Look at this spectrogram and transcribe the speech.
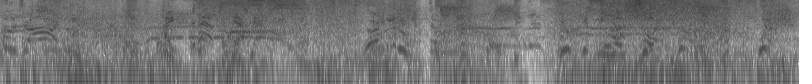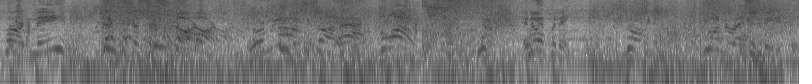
Foudre Arc! I have yes! Your You give me no choice! Pardon me? That's just a start! Your move saw that! Blow! An opening! You underestimated me!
